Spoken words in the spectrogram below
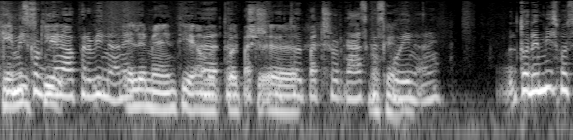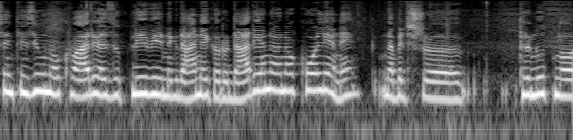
kemijsko gena prvina. Ne? Elementi, ampak uh, to, je pač, pač, to je pač organska okay. spojina. Ne? Torej, mi smo se intenzivno ukvarjali z vplivi nekdanjega rodarjenja na okolje, ne? namreč uh, trenutno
